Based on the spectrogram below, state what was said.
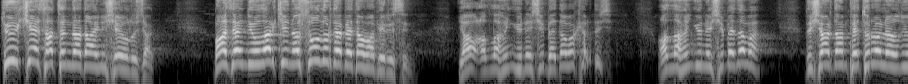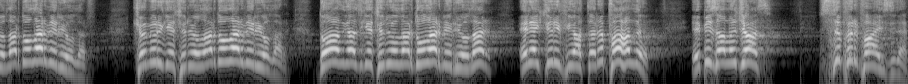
Türkiye satında da aynı şey olacak. Bazen diyorlar ki nasıl olur da bedava verirsin? Ya Allah'ın güneşi bedava kardeşim. Allah'ın güneşi bedava. Dışarıdan petrol alıyorlar, dolar veriyorlar. Kömür getiriyorlar, dolar veriyorlar. Doğalgaz getiriyorlar, dolar veriyorlar. Elektrik fiyatları pahalı. E biz alacağız. Sıfır faizle.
